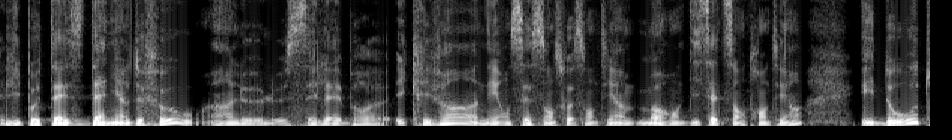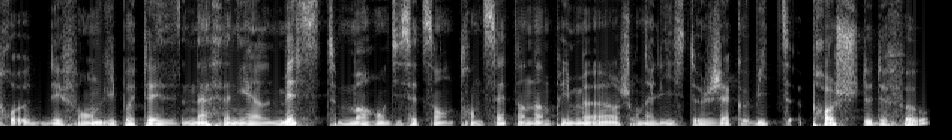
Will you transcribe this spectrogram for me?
l'hypothèse Daniel Defoe, hein, le, le, célèbre écrivain, né en 1661, mort en 1731, et d'autres défendent l'hypothèse Nathaniel Mist, mort en 1737, un imprimeur, journaliste jacobite proche de Defoe.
